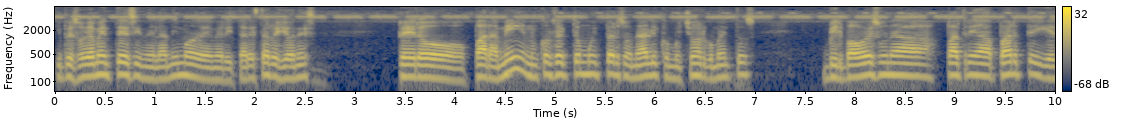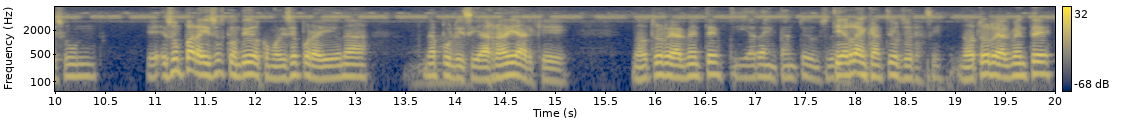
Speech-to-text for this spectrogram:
y pues obviamente sin el ánimo de meritar estas regiones, pero para mí, en un concepto muy personal y con muchos argumentos, Bilbao es una patria aparte y es un, es un paraíso escondido, como dice por ahí una, una publicidad radial, que nosotros realmente... Tierra de encanto y dulzura. Tierra de encanto y dulzura, sí. Nosotros realmente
